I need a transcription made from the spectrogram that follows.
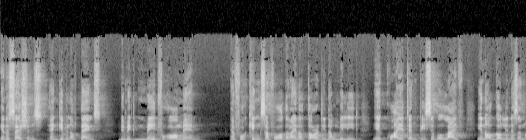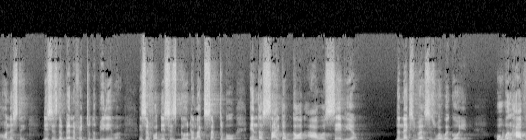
intercessions, and giving of thanks be made for all men and for kings and for all that are in authority that we may lead a quiet and peaceable life in all godliness and honesty. This is the benefit to the believer. He said, For this is good and acceptable in the sight of God our Savior. The next verse is where we're going. Who will have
